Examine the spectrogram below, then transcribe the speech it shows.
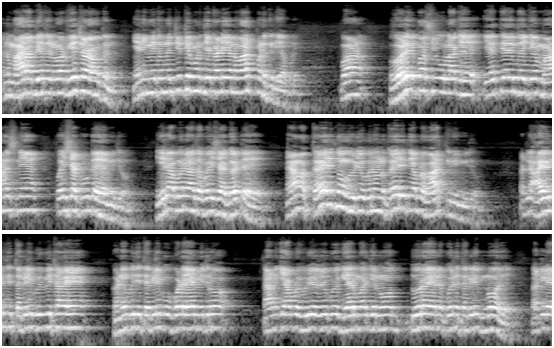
અને મારા બે ત્રણ લોટ વેચાણા હતા એની મેં તમને ચિઠ્ઠી પણ દેખાડી અને વાત પણ કરી આપણે. પણ વળે પાછું એવું લાગે કે અત્યારે તો કે માણસને પૈસા તૂટે છે મિત્રો. હીરા બનાવતા પૈસા ઘટે છે આમાં કઈ રીતનો વીડિયો બનાવવાનો કઈ રીતે આપણે વાત કરવી મિત્રો? એટલે આવી રીતે તકલીફ ઊભી થાય છે ઘણી બધી તકલીફો પડે છે મિત્રો. કારણ કે આપણે વીડિયો જો કોઈ ગેરમાર્ગે ન દોરાય અને કોઈને તકલીફ ન રહે. એટલે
